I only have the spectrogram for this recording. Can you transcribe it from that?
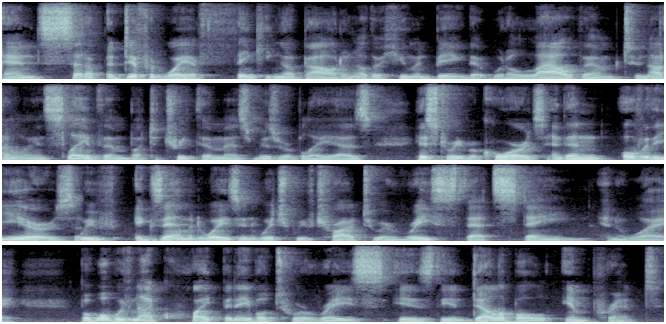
and set up a different way of thinking about another human being that would allow them to not only enslave them, but to treat them as miserably as history records. And then over the years, we've examined ways in which we've tried to erase that stain in a way. But what we've not quite been able to erase is the indelible imprint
